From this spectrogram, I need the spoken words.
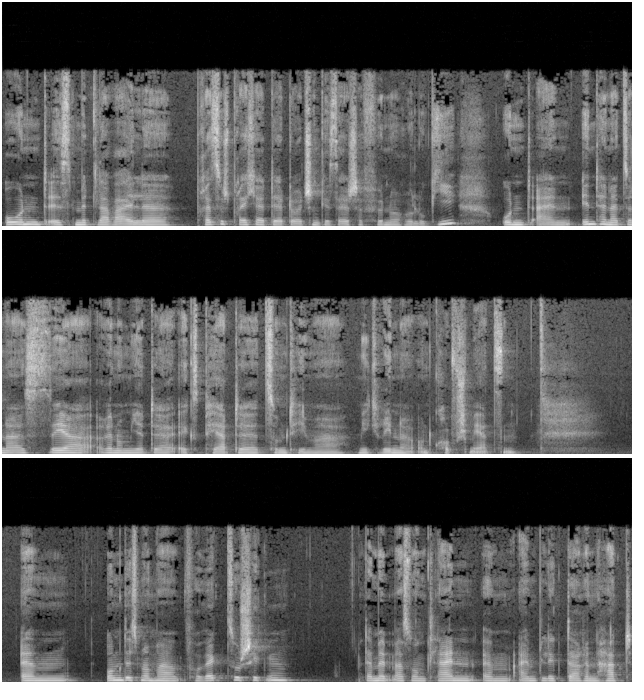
und ist mittlerweile Pressesprecher der Deutschen Gesellschaft für Neurologie und ein international sehr renommierter Experte zum Thema Migräne und Kopfschmerzen. Ähm, um das nochmal vorwegzuschicken, damit man so einen kleinen ähm, Einblick darin hat,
